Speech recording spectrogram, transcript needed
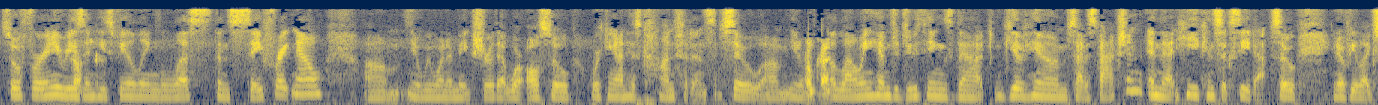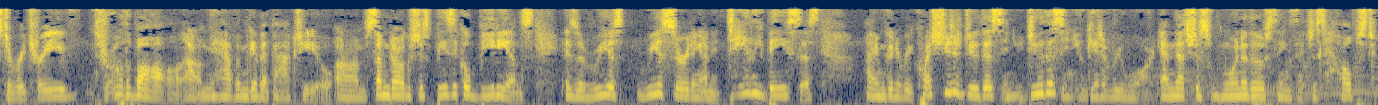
So if for any reason he's feeling less than safe right now, um, you know, we want to make sure that we're also working on his confidence. So, um, you know, Okay. allowing him to do things that give him satisfaction and that he can succeed at. So, you know, if he likes to retrieve, throw the ball, um, have him give it back to you. Um, some dogs, just basic obedience is a reass- reasserting on a daily basis. I'm going to request you to do this, and you do this, and you get a reward. And that's just one of those things that just helps to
